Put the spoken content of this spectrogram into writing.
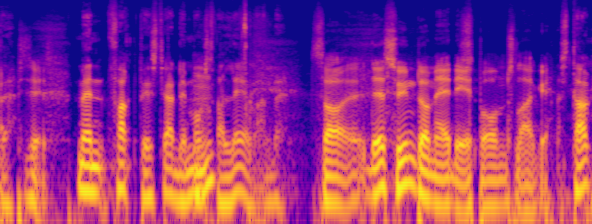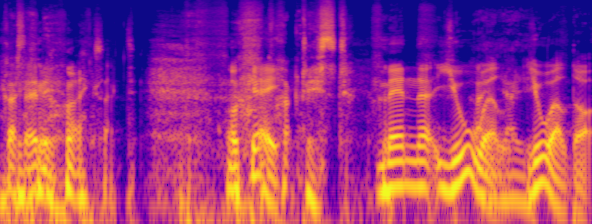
ja, precis. Men faktiskt, ja, det måste Mm. vara levande. Så det är synd om Eddie på omslaget. Stackars Eddie. ja, exakt. Okej, faktiskt. men eh, Joel, Aj, aj. Joel då.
